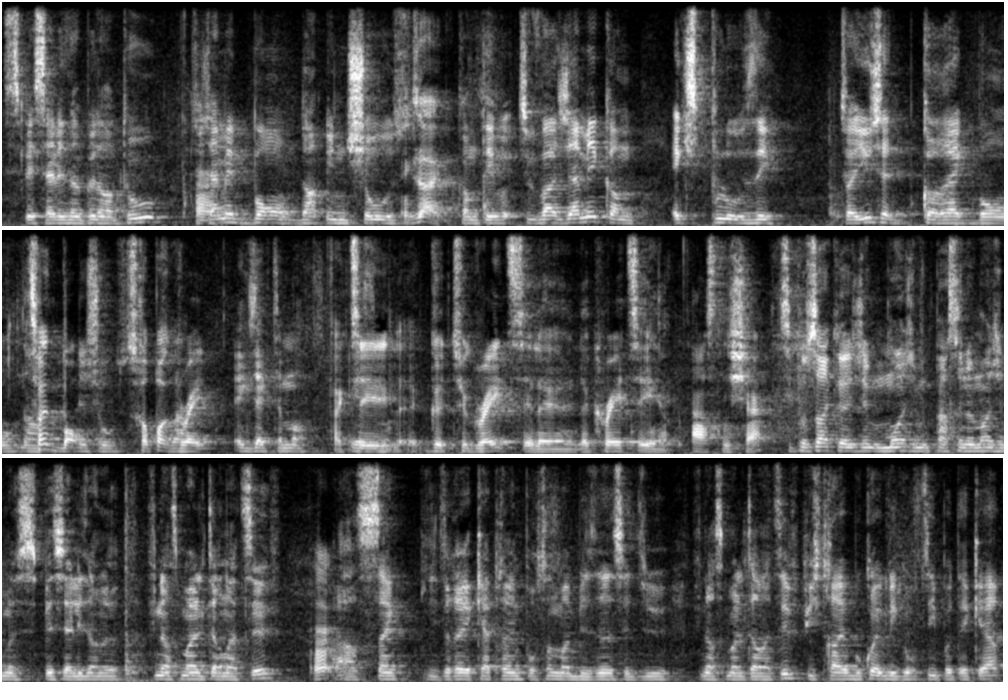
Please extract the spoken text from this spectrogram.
se spécialisent un peu dans tout, tu n'es jamais bon dans une chose. Exact. Comme tu vas jamais comme exploser. Tu vas juste être correct, bon dans Tu vas être bon. les choses. Tu seras pas great. Exactement. Fait que, le good to great, c'est le, le great, c'est en se nichant. C'est pour ça que moi, personnellement, je me spécialise dans le financement alternatif. Alors, 5, je dirais 80% de ma business, c'est du financement alternatif. Puis, je travaille beaucoup avec les courtiers hypothécaires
